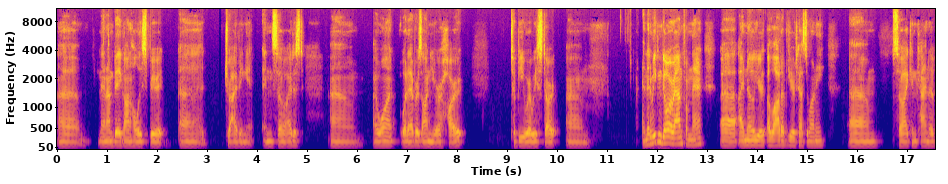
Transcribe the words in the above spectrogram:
Uh, man, I'm big on Holy Spirit uh, driving it. And so I just um, I want whatever's on your heart to be where we start. Um, and then we can go around from there. Uh, I know your a lot of your testimony, um, so I can kind of,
